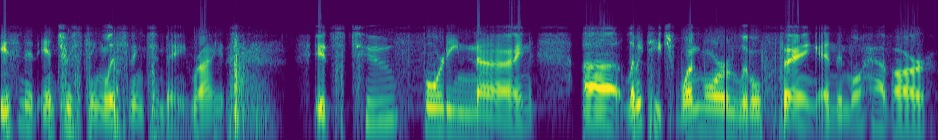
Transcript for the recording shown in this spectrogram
isn't it interesting listening to me, right? It's 249. Uh, let me teach one more little thing, and then we'll have our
